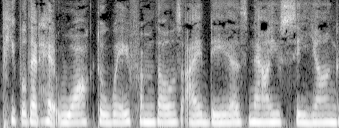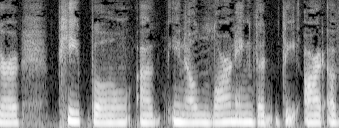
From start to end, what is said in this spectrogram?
people that had walked away from those ideas. Now you see younger people, uh, you know, learning the, the art of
